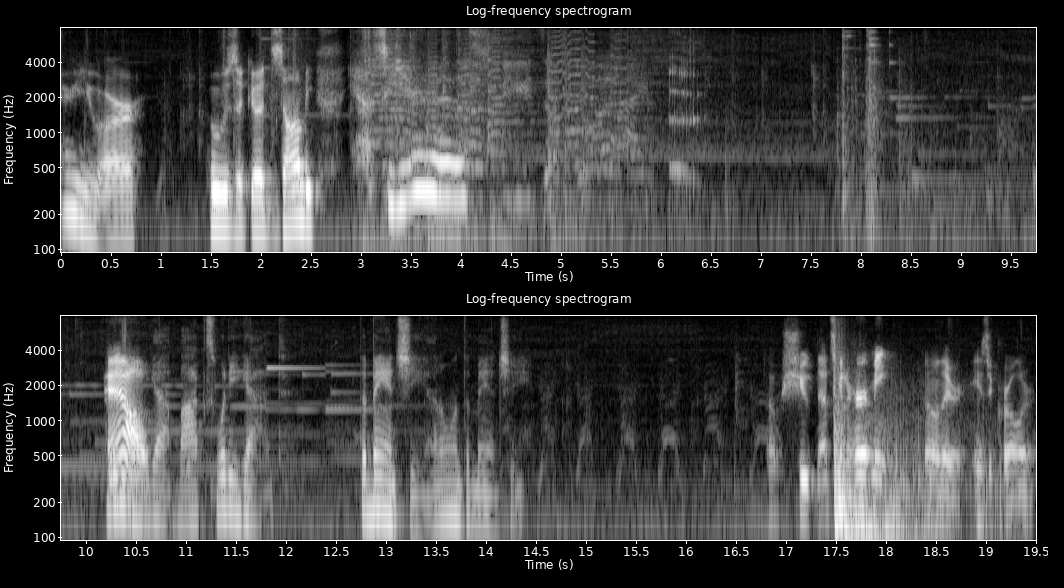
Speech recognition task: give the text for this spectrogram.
There you are. Who's a good zombie? Yes, he is. What do you got, box? What do you got? The banshee. I don't want the banshee. Oh shoot, that's gonna hurt me. Oh, there, he's a crawler.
